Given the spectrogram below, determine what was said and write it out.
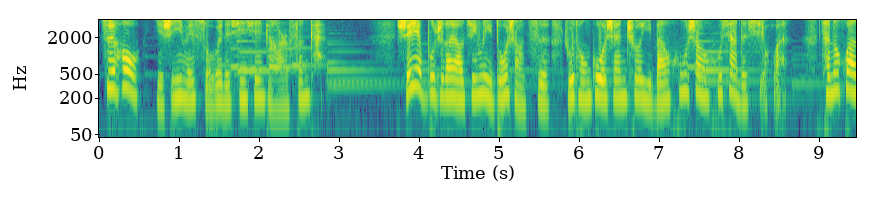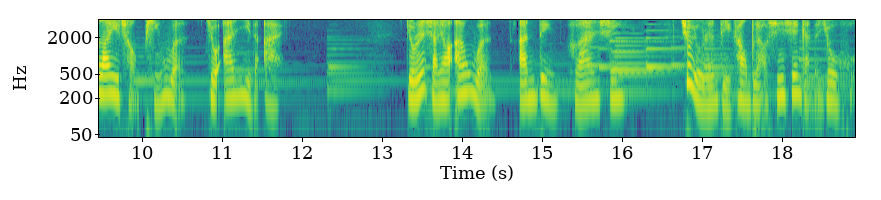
最后也是因为所谓的新鲜感而分开。谁也不知道要经历多少次如同过山车一般忽上忽下的喜欢，才能换来一场平稳又安逸的爱。有人想要安稳、安定和安心，就有人抵抗不了新鲜感的诱惑。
